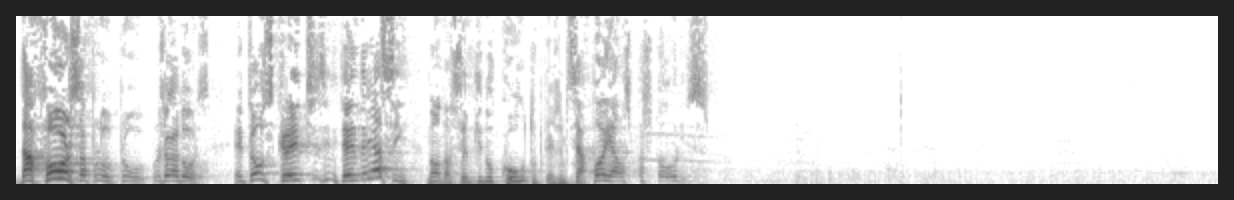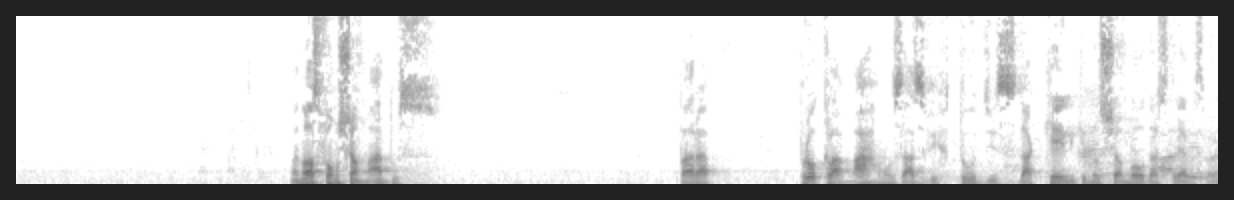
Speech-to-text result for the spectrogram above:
dar força para pro, os jogadores. Então os crentes entendem assim. Não, nós temos que ir no culto, porque a gente precisa apoiar os pastores. Mas nós fomos chamados para proclamarmos as virtudes daquele que nos chamou das trevas para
